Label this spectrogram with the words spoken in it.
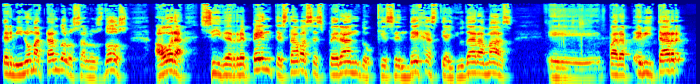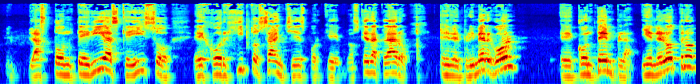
terminó matándolos a los dos. Ahora, si de repente estabas esperando que Sendejas te ayudara más eh, para evitar las tonterías que hizo eh, Jorgito Sánchez, porque nos queda claro, en el primer gol eh, contempla y en el otro,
